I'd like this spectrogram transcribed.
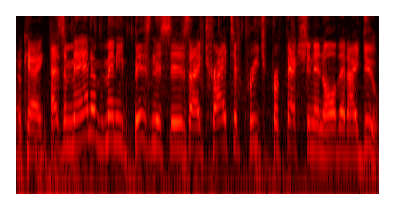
okay? As a man of many businesses, I try to preach perfection in all that I do.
